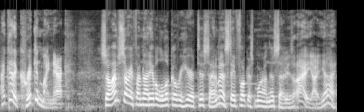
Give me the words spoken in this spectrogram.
I got a crick in my neck. So I'm sorry if I'm not able to look over here at this side. I'm going to stay focused more on this side. ay, ay, ay.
